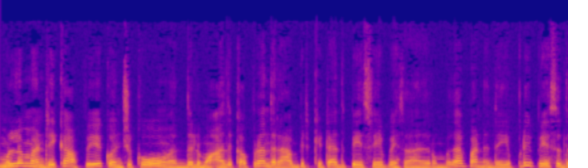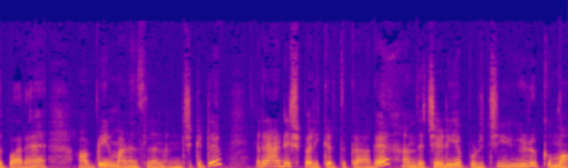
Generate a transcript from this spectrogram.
முள்ளமன்றிக்கு அப்பயே கொஞ்சம் கோவம் வந்துடுமா. அதுக்கப்புறம் அந்த ராபிட் கிட்ட அது பேசவே பேசாது. அது ரொம்ப தான் பண்ணுது. எப்படி பேசுது பாரு அப்படின்னு மனசில் நினச்சிக்கிட்டு ரேடிஷ் பறிக்கிறதுக்காக அந்த செடியை பிடிச்சி இழுக்குமா.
